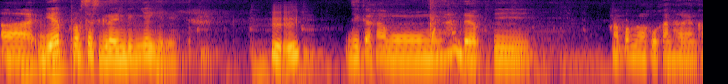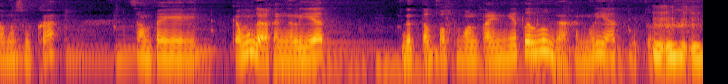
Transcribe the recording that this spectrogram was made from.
eh, dia proses grindingnya gini. Mm-mm. jika kamu menghadapi apa melakukan hal yang kamu suka sampai kamu nggak akan ngelihat the top of mountain-nya tuh lu nggak akan ngelihat gitu. Mm-mm-mm.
